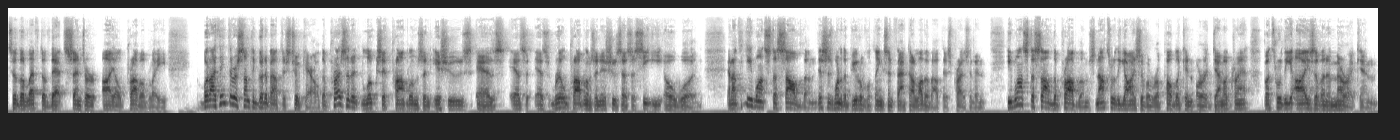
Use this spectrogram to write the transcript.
to the left of that center aisle, probably. But I think there is something good about this too, Carol. The president looks at problems and issues as as as real problems and issues as a CEO would. And I think he wants to solve them. This is one of the beautiful things, in fact, I love about this president. He wants to solve the problems not through the eyes of a Republican or a Democrat, but through the eyes of an American.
